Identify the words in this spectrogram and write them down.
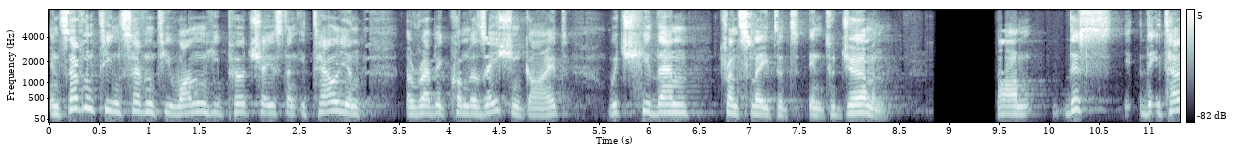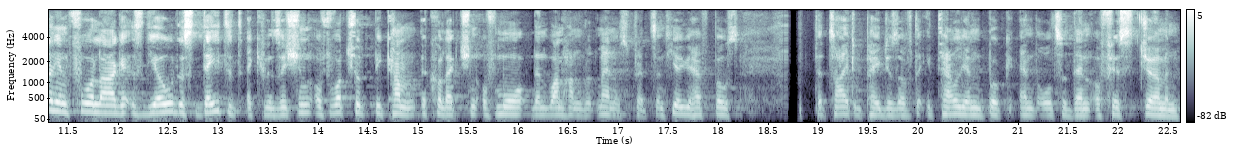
In 1771, he purchased an Italian Arabic conversation guide, which he then translated into German. Um, this, the Italian Vorlage is the oldest dated acquisition of what should become a collection of more than 100 manuscripts. And here you have both the title pages of the Italian book and also then of his German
